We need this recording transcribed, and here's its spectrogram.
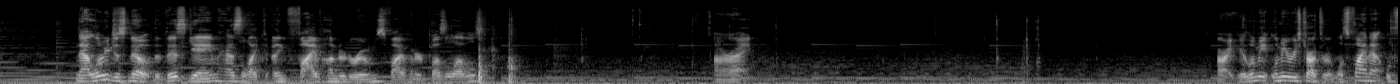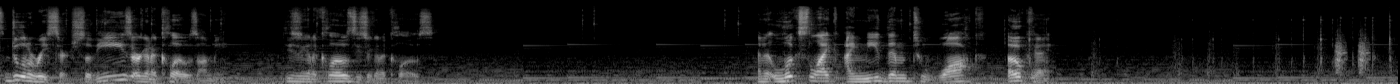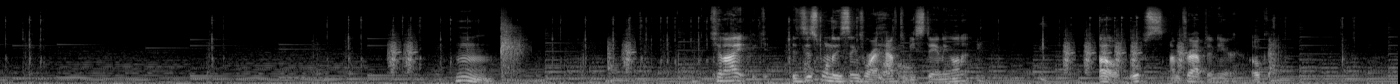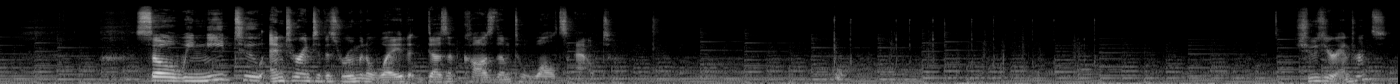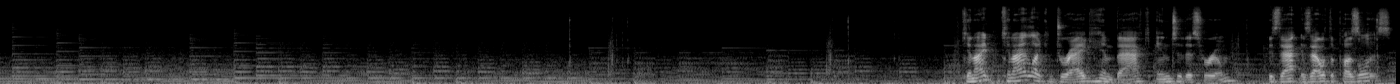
Now let me just note that this game has like I think 500 rooms, 500 puzzle levels. Alright. Alright, here, let me let me restart the room. Let's find out let's do a little research. So these are gonna close on me. These are gonna close, these are gonna close. And it looks like I need them to walk okay. Hmm. Can I... Is this one of these things where I have to be standing on it? Oh, whoops. I'm trapped in here. Okay. So we need to enter into this room in a way that doesn't cause them to waltz out. Choose your entrance? Can I can I like drag him back into this room? Is that is that what the puzzle is?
